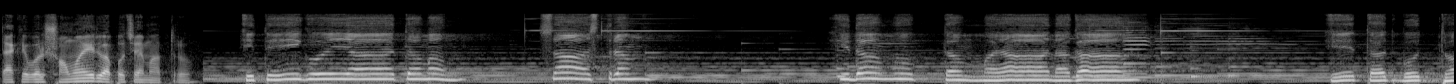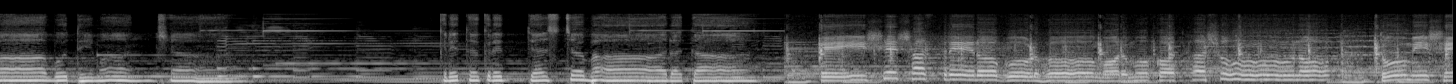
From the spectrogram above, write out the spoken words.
তা কেবল সময়ের অপচয় মাত্র। ইতি গুয়াতমম শাস্ত্রম ইদমুক্তম ময়া নগা। বুদ্ধিমান कृतकृत्यश्च भारता এই সে শাস্ত্রের গূঢ় মর্ম কথা শুনো তুমি সে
